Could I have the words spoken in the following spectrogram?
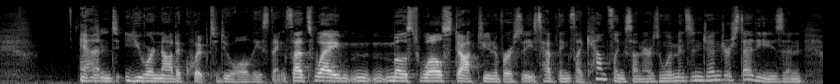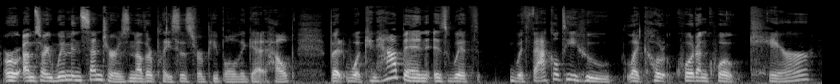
And you are not equipped to do all these things. That's why m- most well-stocked universities have things like counseling centers and women's and gender studies, and or I'm sorry, women's centers and other places for people to get help. But what can happen is with with faculty who like quote, quote unquote care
